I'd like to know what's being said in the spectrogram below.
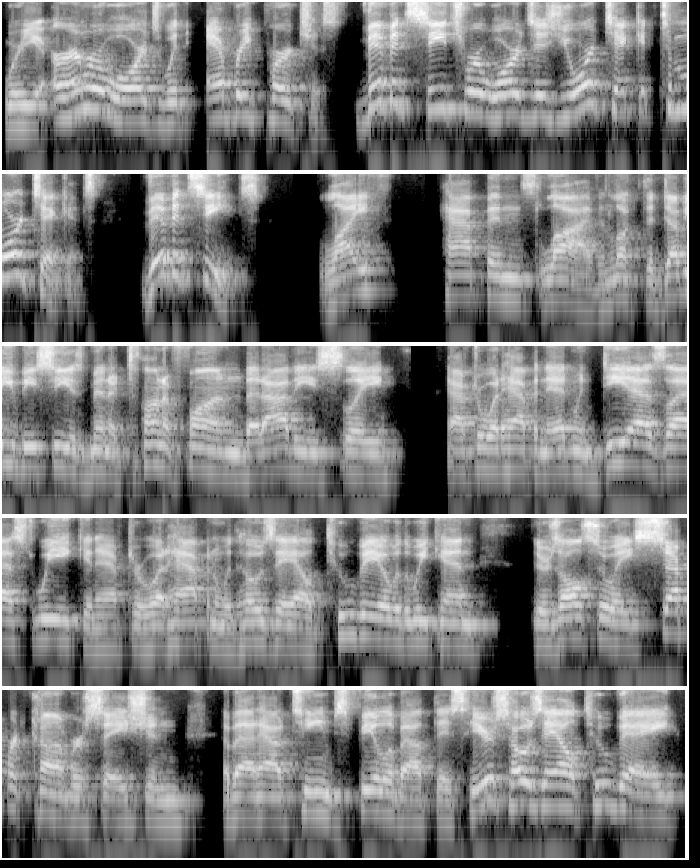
where you earn rewards with every purchase. Vivid Seats rewards is your ticket to more tickets. Vivid Seats, life happens live. And look, the WBC has been a ton of fun, but obviously, after what happened to Edwin Diaz last week and after what happened with Jose Altuve over the weekend, there's also a separate conversation about how teams feel about this. Here's Jose Altuve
